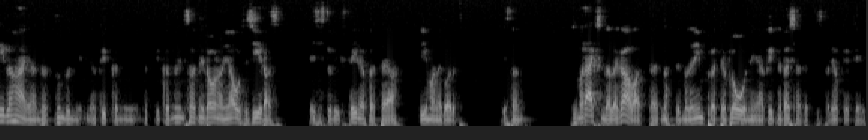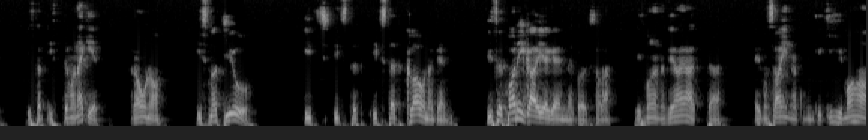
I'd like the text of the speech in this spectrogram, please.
nii lahe ja tundub, et kõik on nii, kõik on sa oled nii kauna, nii aus ja siiras. ja siis tuli üks teine õpetaja, viimane kord, siis ta on, siis ma rääkisin talle ka vaata, et noh, et ma teen improt ja klouni ja kõik need asjad, et siis ta oli okei okay,, okei okay.. siis ta, siis tema nägi, et Rauno, it's not you. It's, it's that, it's that clown again. It's that funny guy again nagu, eks ole. siis ma olen nagu ja, ja, et, et ma sain nagu mingi kihi maha,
